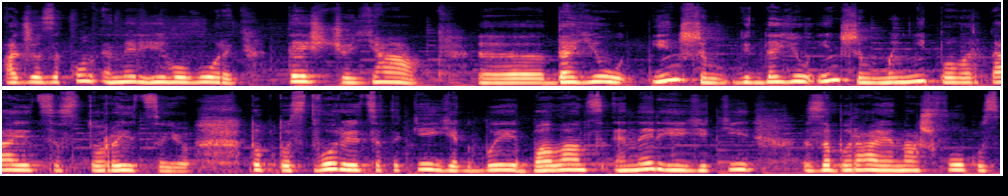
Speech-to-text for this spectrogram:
адже закон енергії говорить. Те, що я е, даю іншим, віддаю іншим, мені повертається сторицею. Тобто створюється такий якби баланс енергії, який забирає наш фокус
